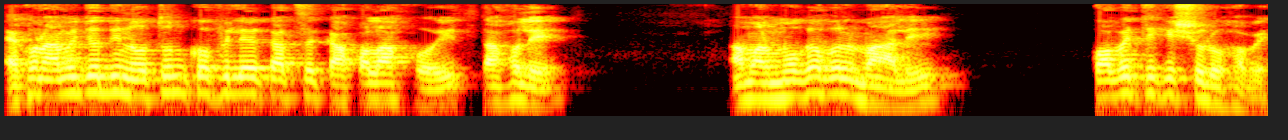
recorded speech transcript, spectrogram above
এখন আমি যদি নতুন কফিলের কাছে কাপালা হই, তাহলে আমার মোগাবল মালি কবে থেকে শুরু হবে?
